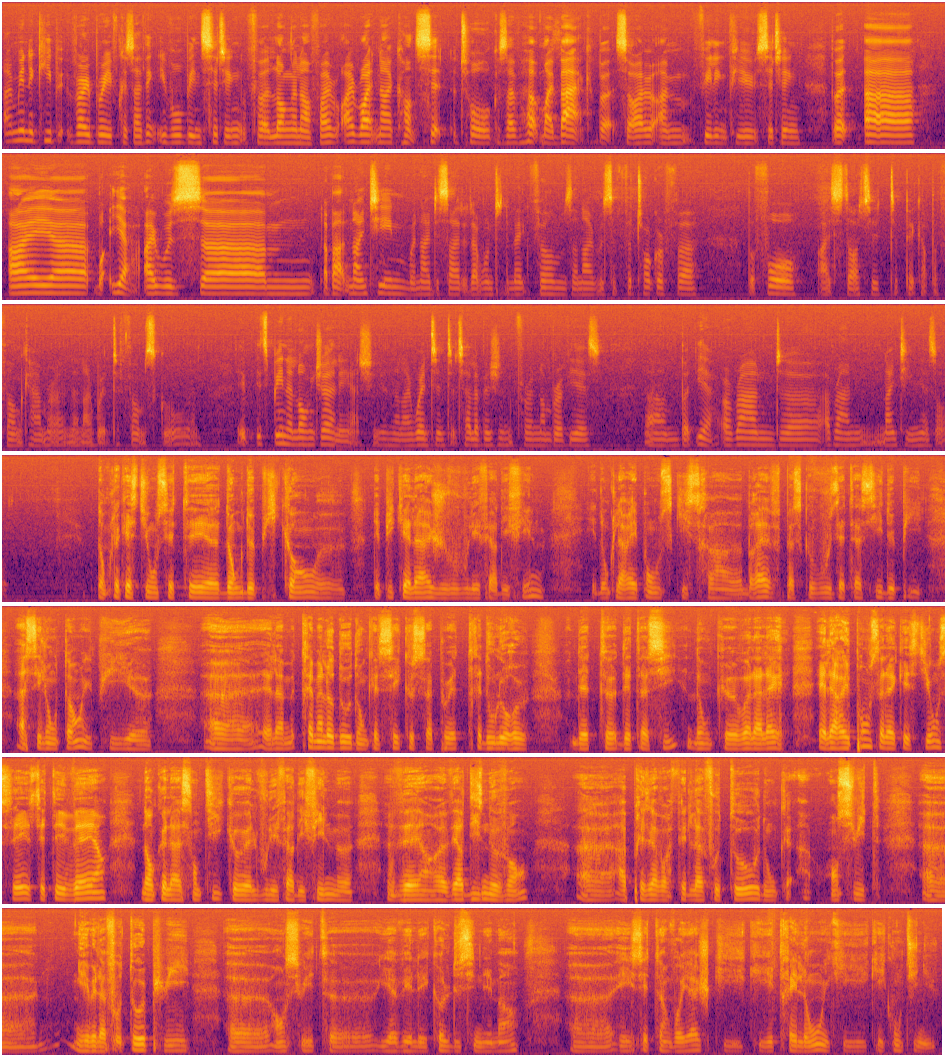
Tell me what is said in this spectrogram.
I'm going to keep it very brief because I think you've all been sitting for long enough. I, I right now I can't sit at all because I've hurt my back, but so I, am feeling for you sitting. But uh, I, uh, well, yeah, I was um, about 19 when I decided I wanted to make films, and I was a photographer before I started to pick up a film camera, and then I went to film school. And it, been a long journey actually, and then I went into television for a number of years. Um, but yeah, around uh, around 19 years old. Donc la question c'était euh, depuis quand, euh, depuis quel âge vous voulez faire des films? Et donc la réponse qui sera euh, brève parce que vous êtes assis depuis assez longtemps et puis Euh, elle a très mal au dos, donc elle sait que ça peut être très douloureux d'être assis. Donc euh, voilà, la, et la réponse à la question, c'était vers. Donc elle a senti qu'elle voulait faire des films vers, vers 19 ans, euh, après avoir fait de la photo. Donc ensuite, il y avait la photo, puis ensuite il y avait l'école du cinéma. et c'est un voyage qui, est très long et qui continue.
